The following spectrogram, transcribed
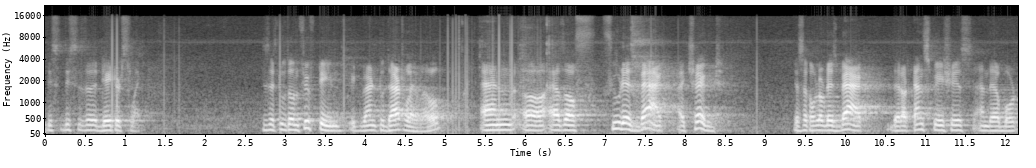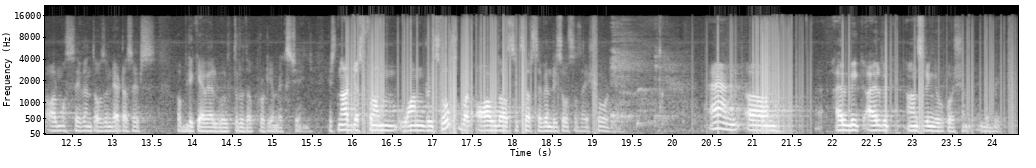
This, this is a dated slide. This is a 2015, it went to that level. And uh, as of few days back, I checked just a couple of days back, there are 10 species and there are about almost 7,000 data sets publicly available through the ProteomeXchange. It's not just from one resource, but all the six or seven resources I showed you. And um, I'll be, I'll be answering your question in a bit.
